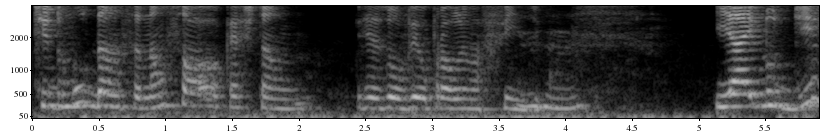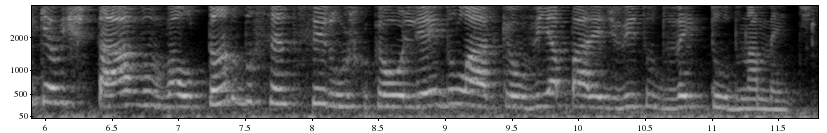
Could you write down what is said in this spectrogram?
tido mudança, não só a questão resolver o problema físico. Uhum. E aí, no dia que eu estava voltando do centro cirúrgico, que eu olhei do lado, que eu vi a parede, vi tudo, veio tudo na mente.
